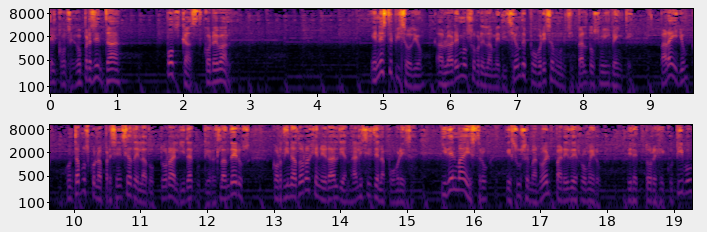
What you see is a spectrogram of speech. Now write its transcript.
el Consejo presenta Podcast Coneval. En este episodio hablaremos sobre la medición de pobreza municipal 2020. Para ello, contamos con la presencia de la doctora Alida Gutiérrez Landeros, coordinadora general de análisis de la pobreza, y del maestro Jesús Emanuel Paredes Romero, director ejecutivo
